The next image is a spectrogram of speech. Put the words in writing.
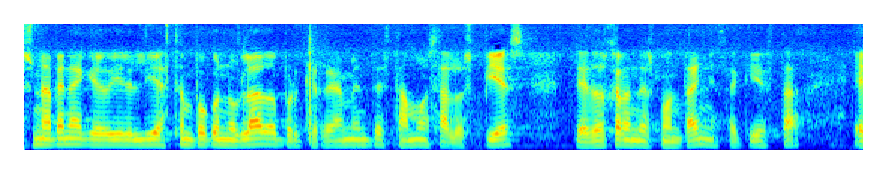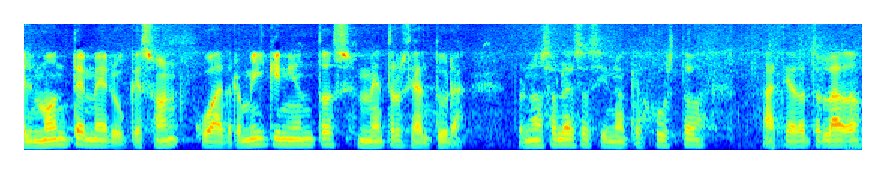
Es una pena que hoy el día esté un poco nublado porque realmente estamos a los pies de dos grandes montañas. Aquí está el Monte Meru, que son 4.500 metros de altura. Pero no solo eso, sino que justo hacia el otro lado,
